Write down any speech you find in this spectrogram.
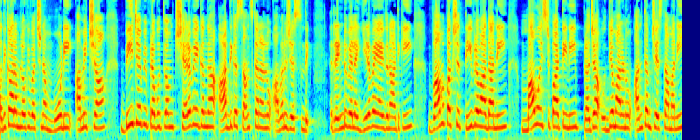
అధికారంలోకి వచ్చిన మోడీ అమిత్ షా బీజేపీ ప్రభుత్వం శరవేగంగా ఆర్థిక సంస్కరణలు అమలు చేస్తుంది. రెండు వేల ఇరవై ఐదు నాటికి వామపక్ష తీవ్రవాదాన్ని మావోయిస్టు పార్టీని ప్రజా ఉద్యమాలను అంతం చేస్తామని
